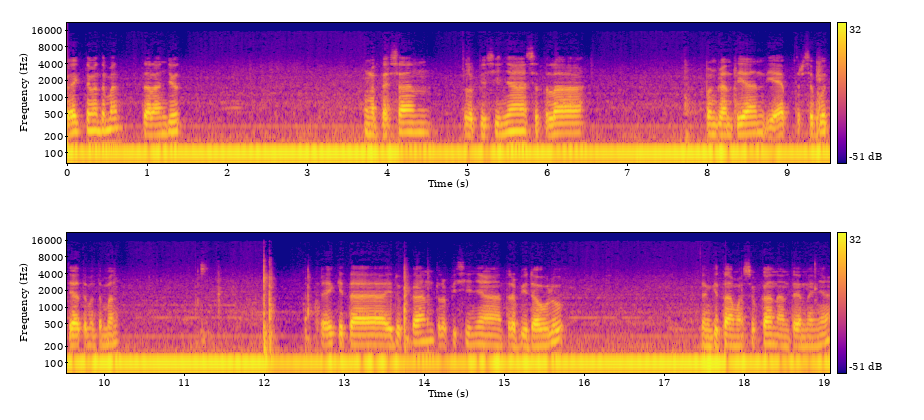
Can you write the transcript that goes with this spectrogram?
Baik teman-teman, kita lanjut pengetesan televisinya setelah penggantian IF tersebut ya teman-teman. Oke kita hidupkan televisinya terlebih dahulu. Dan kita masukkan antenanya.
